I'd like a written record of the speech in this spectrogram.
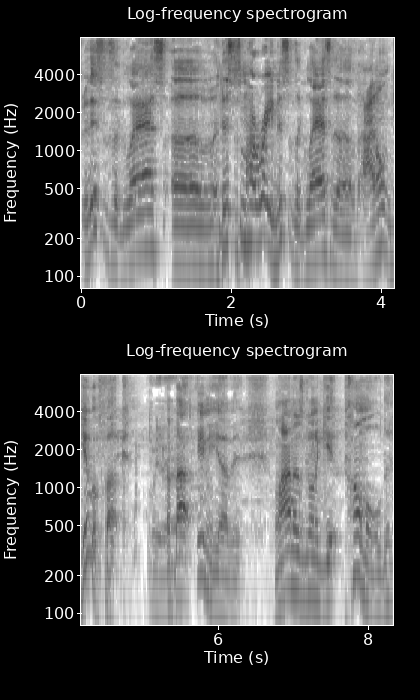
this is a glass of. This is my rating. This is a glass of. I don't give a fuck Yeah. about any of it. Lana's gonna get pummeled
